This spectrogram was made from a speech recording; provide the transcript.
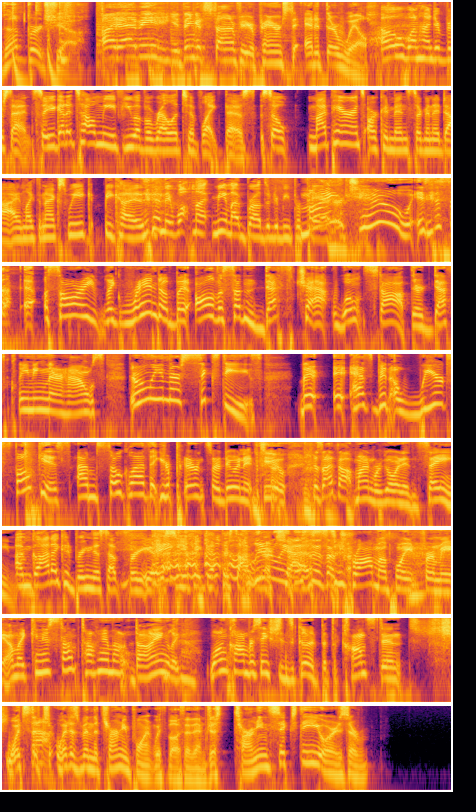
The Bert Show. All right, Abby, you think it's time for your parents to edit their will? Oh, 100%. So you got to tell me if you have a relative like this. So my parents are convinced they're going to die in like the next week because and they want my, me and my brother to be prepared. Mine too. Is this a, sorry, like random, but all of a sudden death chat won't stop. They're death cleaning their house. They're only in their 60s. There, it has been a weird focus. I'm so glad that your parents are doing it too, because I thought mine were going insane. I'm glad I could bring this up for you so you could get this off your Literally, chest. this is a trauma point for me. I'm like, can you stop talking about dying? Like, one conversation's good, but the constant. What's the what has been the turning point with both of them? Just turning 60 or is there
